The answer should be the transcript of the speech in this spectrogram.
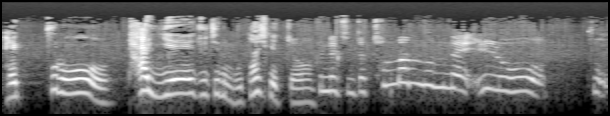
100%다 이해해 주지는 못하시겠죠. 근데 진짜 천만 분의 일로 부-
